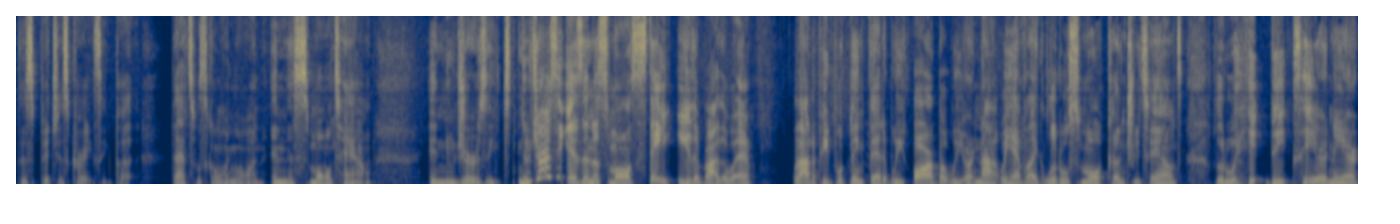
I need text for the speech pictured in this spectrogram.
this bitch is crazy, but that's what's going on in this small town in New Jersey. New Jersey isn't a small state either, by the way. A lot of people think that we are, but we are not. We have like little small country towns, little hit dicks here and there,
